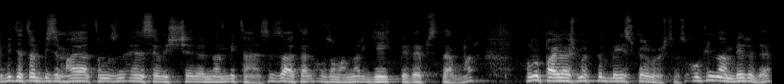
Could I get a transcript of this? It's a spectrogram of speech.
e bir de tabii bizim hayatımızın en sevinçli şeylerinden bir tanesi zaten o zamanlar geyik bir web sitem var. Bunu paylaşmakta beis görmemiştim. O günden beri de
